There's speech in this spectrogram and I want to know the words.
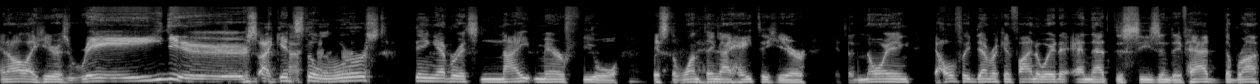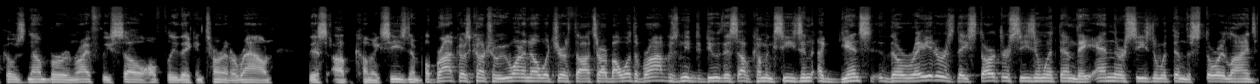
and all I hear is Raiders. Like it's the worst thing ever. It's nightmare fuel. It's the one thing I hate to hear. It's annoying. Hopefully, Denver can find a way to end that this season. They've had the Broncos number, and rightfully so. Hopefully, they can turn it around this upcoming season. But Broncos country, we want to know what your thoughts are about what the Broncos need to do this upcoming season against the Raiders. They start their season with them, they end their season with them. The storylines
